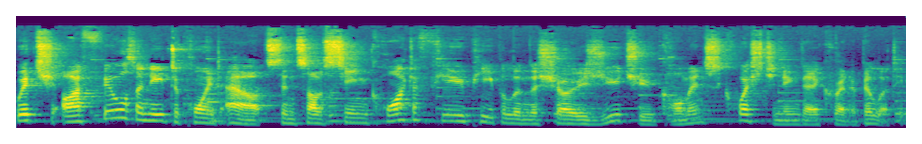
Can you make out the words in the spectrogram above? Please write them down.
which I feel the need to point out since I've seen quite a few people in the show's YouTube comments questioning their credibility.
